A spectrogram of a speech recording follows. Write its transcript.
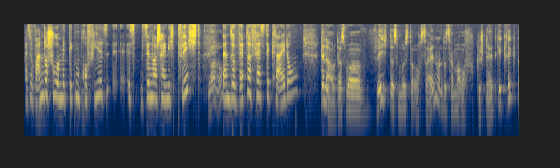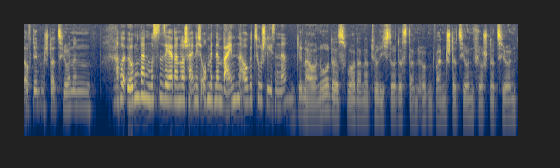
Also Wanderschuhe mit dicken Profil sind wahrscheinlich Pflicht. Ja, no. Dann so wetterfeste Kleidung. Genau, das war Pflicht, das musste auch sein und das haben wir auch gestellt gekriegt auf den Stationen. Aber irgendwann mussten sie ja dann wahrscheinlich auch mit einem weinenden Auge zuschließen, ne? Genau, nur das war dann natürlich so, dass dann irgendwann Station für Station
